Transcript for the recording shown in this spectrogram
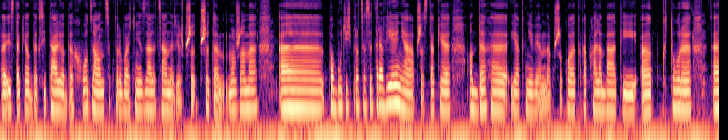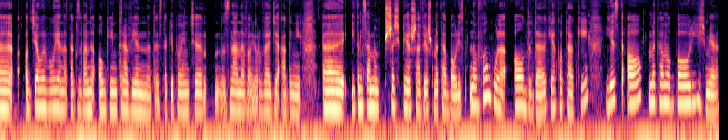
E, jest taki oddech z Italii, oddech chłodzący, który właśnie jest zalecany, wiesz, przy, przy tym. Możemy e, pobudzić procesy trawienia przez takie oddechy, jak, nie wiem, na przykład Kaphalabhati, e, który oddziaływuje na tak zwany ogień trawienny. To jest takie pojęcie znane w Ajurwedzie, Agni. E, I tym samym przyspiesza, wiesz, metabolizm. No w ogóle oddech jako taki jest o metabolizmie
